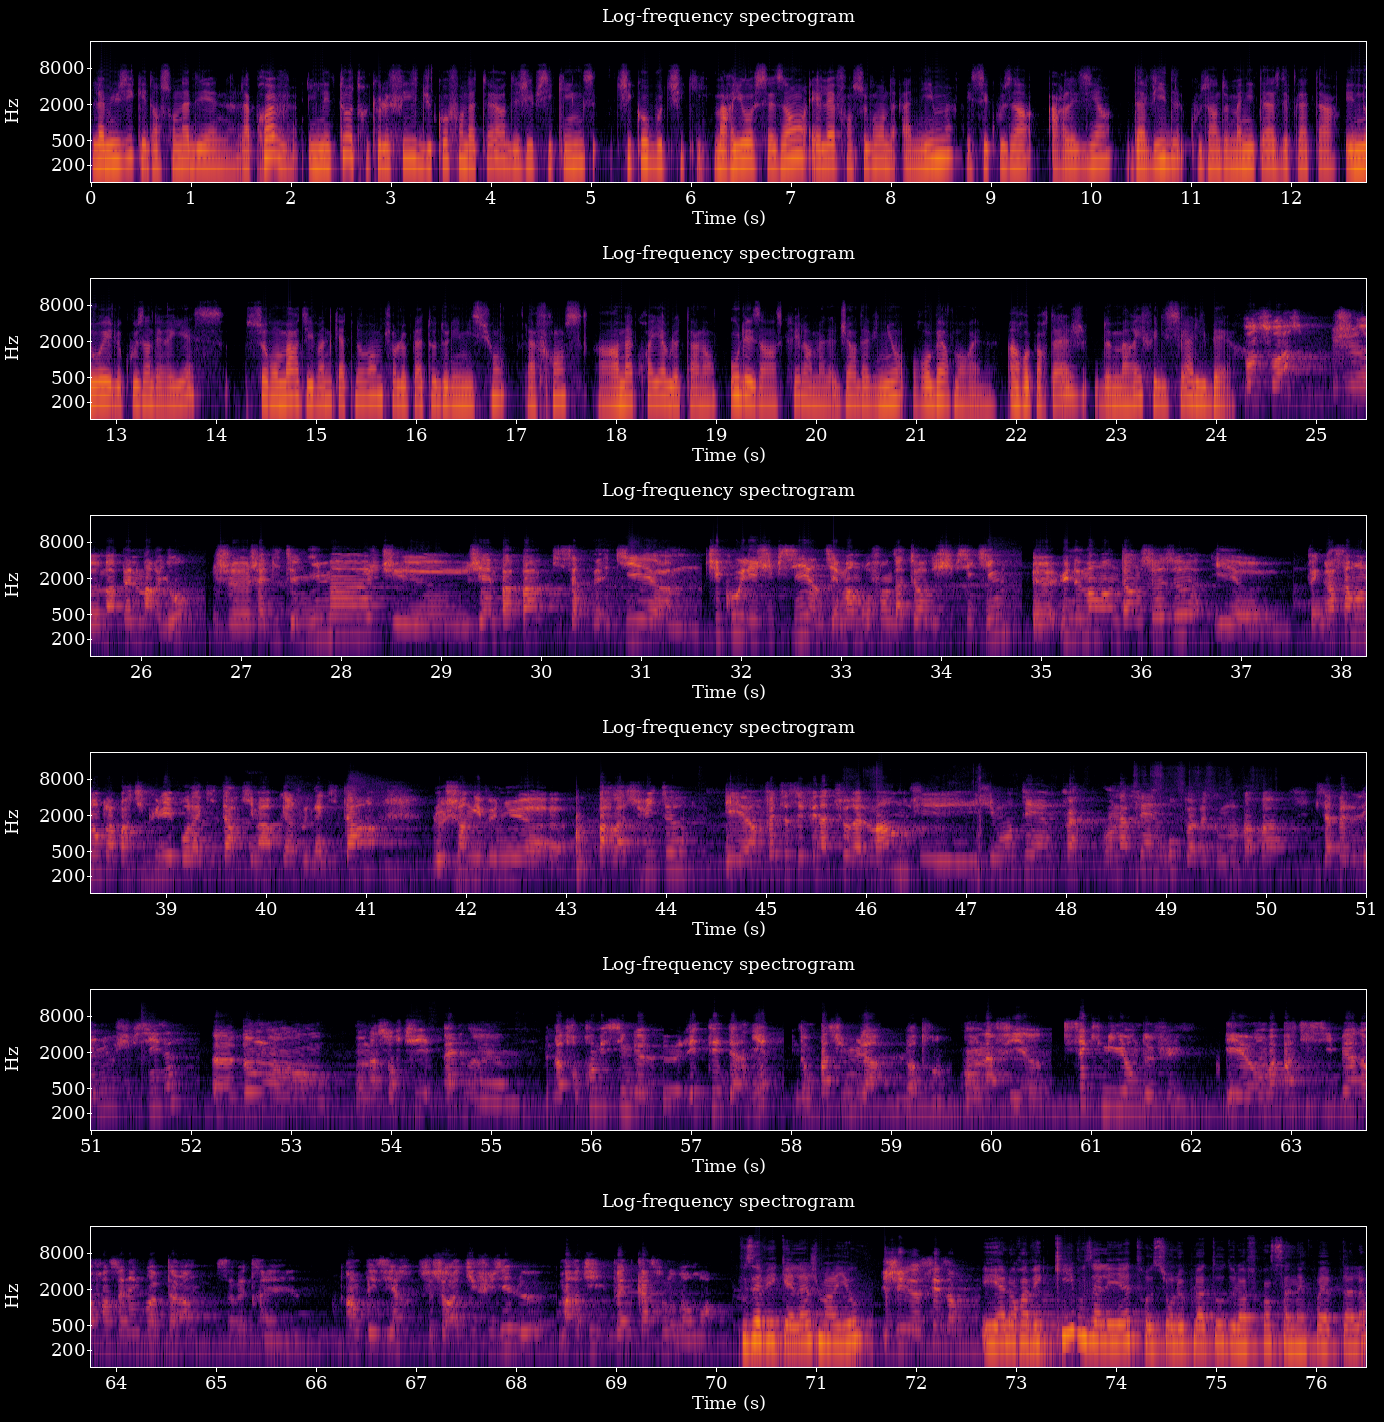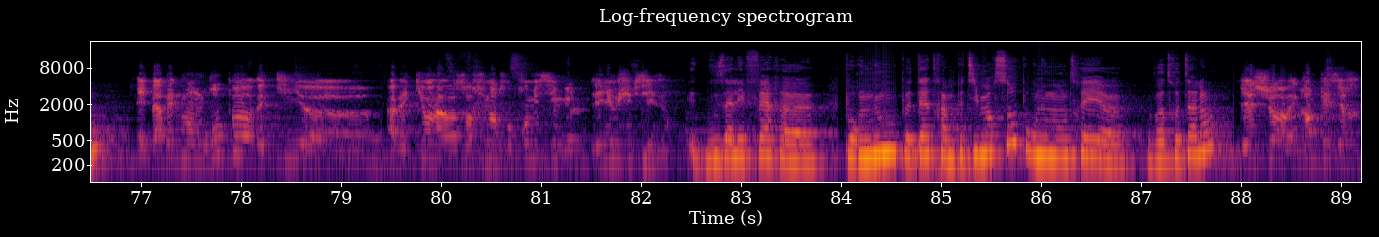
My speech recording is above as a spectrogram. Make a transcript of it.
La musique est dans son ADN. La preuve, il n'est autre que le fils du cofondateur des Gypsy Kings, Chico Buccichi. Mario, 16 ans, élève en seconde à Nîmes, et ses cousins arlésiens, David, cousin de Manitas des Plata, et Noé, le cousin des Reyes, seront mardi 24 novembre sur le plateau de l'émission La France a un incroyable talent, où les a inscrits leur manager d'Avignon, Robert Morel. Un reportage de Marie-Félicia Libert. Bonsoir, je m'appelle Mario. J'habite Nîmes, j'ai un papa qui, qui est euh, Chico et les Gypsy, un membre fondateur des Gypsy Kings, euh, une maman danseuse et euh, grâce à mon oncle en particulier pour la guitare qui m'a appris à jouer de la guitare, le chant est venu par la suite et en fait ça s'est fait naturellement. J'ai monté, enfin on a fait un groupe avec mon papa qui s'appelle les New Gypsies dont on, a sorti un notre premier single l'été dernier, donc pas celui-là, l'autre. On a fait 5 euh, millions de vues et euh, on va participer à la France en incroyable talent. Ça va être un grand plaisir. Ce sera diffusé le mardi 24 novembre. Vous avez quel âge, Mario? J'ai 16 euh, ans. Et alors, avec qui vous allez être sur le plateau de la France en incroyable talent? Et eh bien avec mon groupe, avec qui avec qui on a sorti notre premier single, les New Gypsies. Vous allez faire euh, pour nous peut-être un petit morceau pour nous montrer euh, votre talent? Bien sûr, avec grand plaisir.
